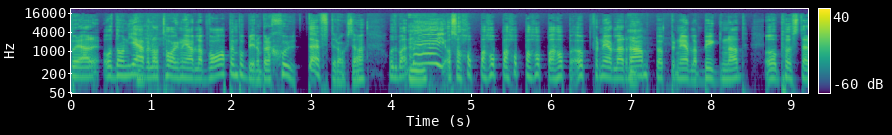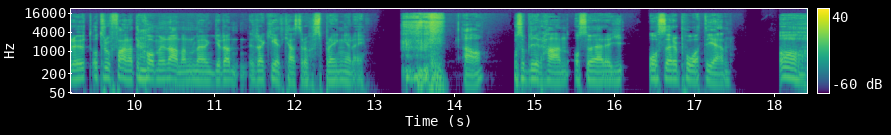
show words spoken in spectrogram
börjar, och någon jävel har tagit en jävla vapen på bilen och börjar skjuta efter också. Och du bara mm. nej! Och så hoppa, hoppa, hoppa, hoppa, hoppa upp för en jävla mm. ramp, upp en jävla byggnad. Och pustar ut och tror fan att det mm. kommer en annan med en raketkastare och spränger dig. Ja. Och så blir han och så är det, och så är det på igen. Åh, oh,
